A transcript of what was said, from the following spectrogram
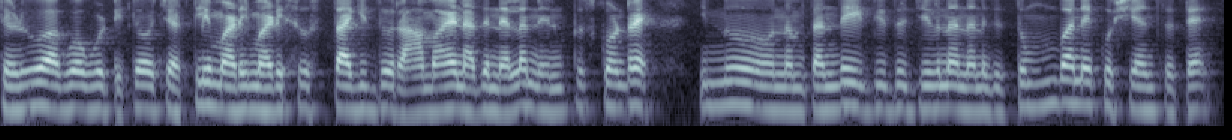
ತೆಳುವಾಗಿ ಹೋಗ್ಬಿಟ್ಟಿತ್ತು ಚಕ್ಲಿ ಮಾಡಿ ಮಾಡಿ ಸುಸ್ತಾಗಿದ್ದು ರಾಮಾಯಣ ಅದನ್ನೆಲ್ಲ ನೆನಪಿಸ್ಕೊಂಡ್ರೆ ಇನ್ನೂ ನಮ್ಮ ತಂದೆ ಇದ್ದಿದ್ದು ಜೀವನ ನನಗೆ ತುಂಬಾ ಖುಷಿ ಅನಿಸುತ್ತೆ.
